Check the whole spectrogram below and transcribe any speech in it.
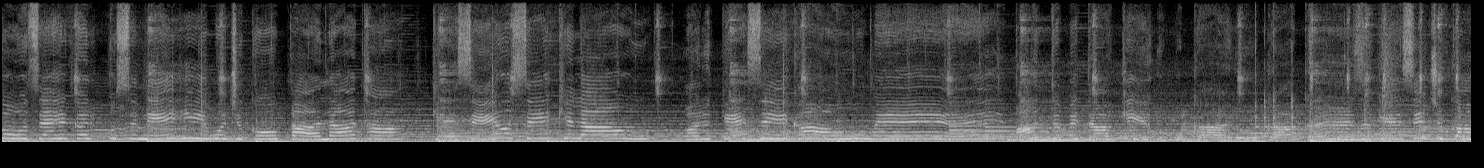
को सहकर उसने ही मुझको पाला था। कैसे उसे खिलाऊं और कैसे खाऊं मैं? माता पिता के उपकारों का कर्ज कैसे चुकाऊं?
